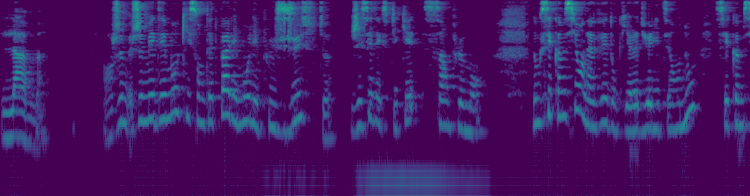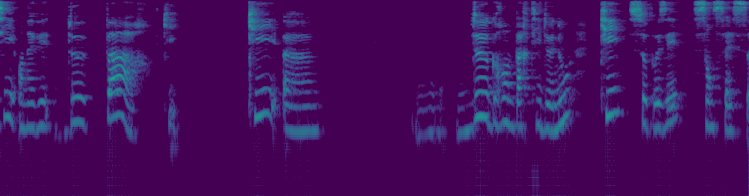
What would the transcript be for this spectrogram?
l'âme. Je, mets des mots qui sont peut-être pas les mots les plus justes, j'essaie d'expliquer simplement. Donc c'est comme si on avait, donc il y a la dualité en nous, c'est comme si on avait deux parts qui, euh, deux grandes parties de nous qui s'opposaient sans cesse.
